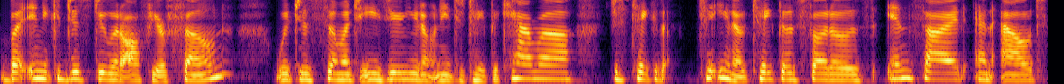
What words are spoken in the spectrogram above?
but, and you can just do it off your phone, which is so much easier. You don't need to take the camera, just take it, to, you know, take those photos inside and out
